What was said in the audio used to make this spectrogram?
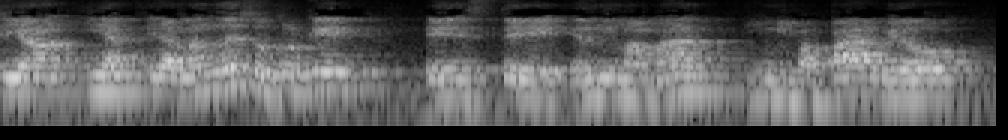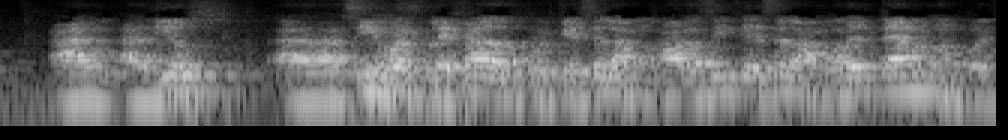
y, y y hablando de eso, creo que este, en mi mamá y mi papá veo a, a Dios así reflejados, porque es el, ahora sí que es el amor eterno, pues.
